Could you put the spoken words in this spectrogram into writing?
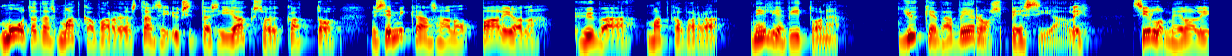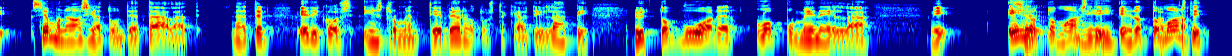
Muuta tässä matkan varrella, jos tällaisia yksittäisiä jaksoja katsoo, niin se mikä on saanut paljon hyvää matkan varrella, neljä vitonen, jykevä verospesiaali. Silloin meillä oli semmoinen asiantuntija täällä, että näiden erikoisinstrumenttien verotusta käytiin läpi. Nyt on vuoden loppu meneillään, niin ehdottomasti, niin, ehdottomasti, totta.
